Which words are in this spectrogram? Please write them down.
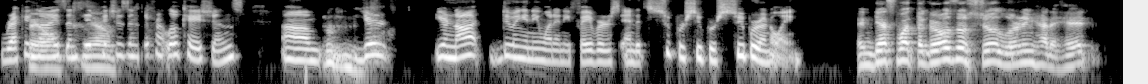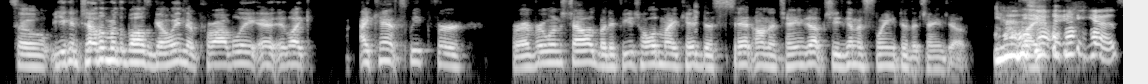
recognize and hit yeah. pitches in different locations. Um, you're you're not doing anyone any favors, and it's super, super, super annoying. And guess what? The girls are still learning how to hit, so you can tell them where the ball's going. They're probably it, it- like I can't speak for for everyone's child, but if you told my kid to sit on a changeup, she's gonna swing to the changeup Like- yes,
